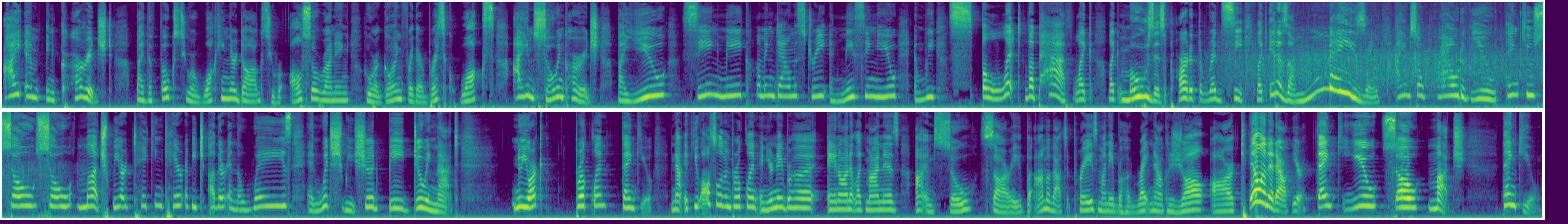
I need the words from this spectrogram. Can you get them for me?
I am encouraged by the folks who are walking their dogs, who are also running, who are going for their brisk walks. I am so encouraged by you seeing me coming down the street and me seeing you, and we split the path like like Moses parted the Red Sea. Like it is amazing. I am so proud of you. Thank you so so much. We are taking care of each other in the ways in which we should be doing that. New York, Brooklyn, thank you. Now, if you also live in Brooklyn and your neighborhood ain't on it like mine is, I am so sorry, but I'm about to praise my neighborhood right now because y'all are killing it out here. Thank you so much. Thank you.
